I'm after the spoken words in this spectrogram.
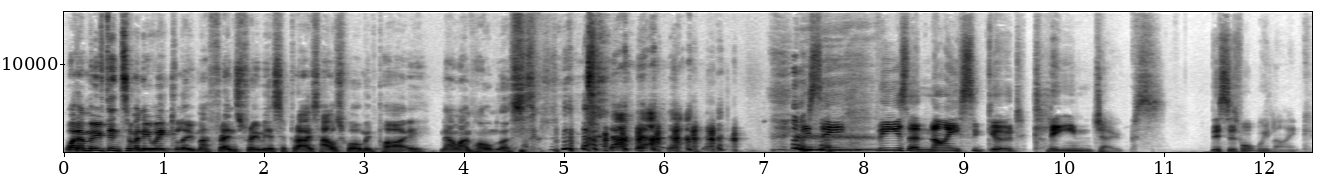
When I moved into my new igloo, my friends threw me a surprise housewarming party. Now I'm homeless. You see, these are nice, good, clean jokes. This is what we like.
